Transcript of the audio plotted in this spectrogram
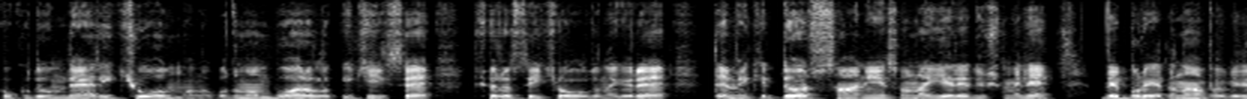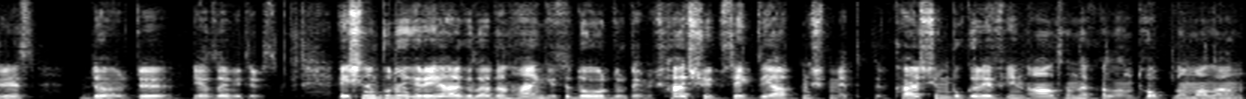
okuduğum değer 2 olmalı. O zaman bu aralık 2 ise şurası 2 olduğuna göre demek ki 4 saniye sonra yere düşmeli ve buraya da ne yapabiliriz? 4'ü yazabiliriz. E şimdi buna göre yargılardan hangisi doğrudur demiş. H yüksekliği 60 metredir. Karşım bu grafiğin altında kalan toplam alan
